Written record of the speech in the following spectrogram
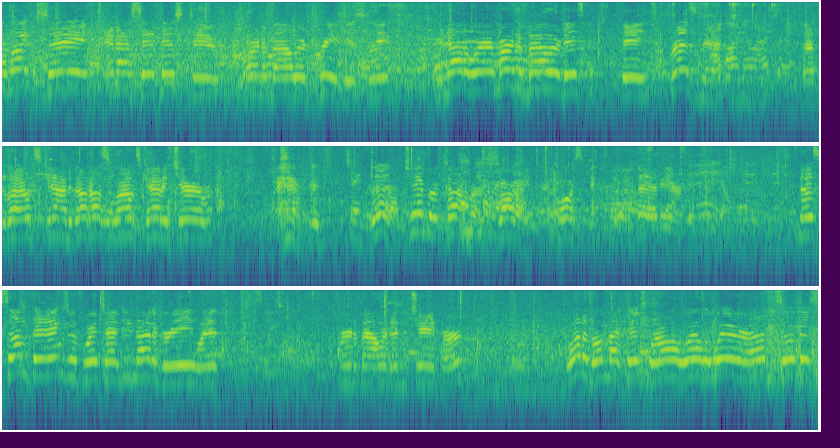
I'd like to say, and I've said this to Myrna Ballard previously, if you're not aware, Myrna Ballard is the president of the Lowndes County, not also Lowndes County Chair, Chamber the Chamber of Commerce, sorry, of course I'm getting doing bad here. There's some things with which I do not agree with Myrna Ballard in the Chamber. One of them I think we're all well aware of, so this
